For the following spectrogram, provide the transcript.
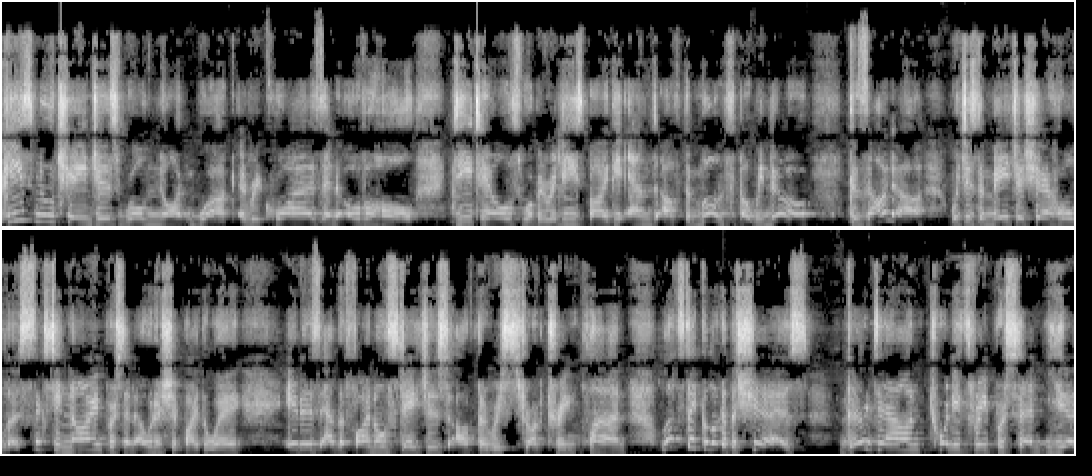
Piecemeal changes will not work. It requires an overhaul. Details will be released by the end of the month, but we know Khazanah, which is the major shareholder, 69% ownership, by the way, it is at the final stages of the restructuring plan. Let's take a look at the shares. They're down 23% year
